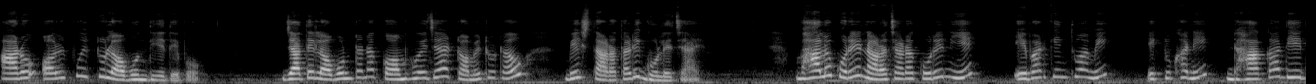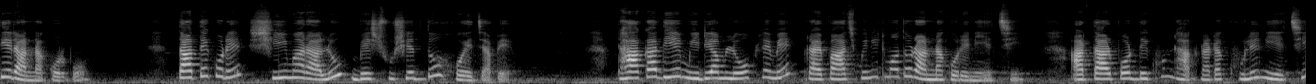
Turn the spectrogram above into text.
আরও অল্প একটু লবণ দিয়ে দেব। যাতে লবণটা না কম হয়ে যায় আর টমেটোটাও বেশ তাড়াতাড়ি গলে যায়। ভালো করে নাড়াচাড়া করে নিয়ে এবার কিন্তু আমি একটুখানি ঢাকা দিয়ে দিয়ে রান্না করব। তাতে করে শিম আর আলু বেশ সুসেদ্ধ হয়ে যাবে। ঢাকা দিয়ে মিডিয়াম লো ফ্লেমে প্রায় পাঁচ মিনিট মতো রান্না করে নিয়েছি। আর তারপর দেখুন, ঢাকনাটা খুলে নিয়েছি।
